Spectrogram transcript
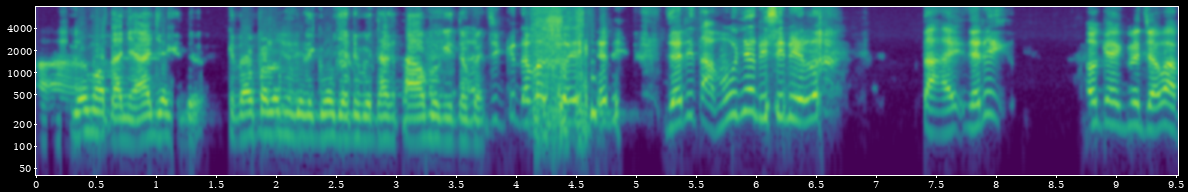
Ah, Gue mau tanya aja gitu. Kenapa lu Iya. memilih gua jadi bintang tamu gitu, Ben? Anjing kenapa gue jadi jadi tamunya di sini lo. Tai. Jadi oke gue jawab.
